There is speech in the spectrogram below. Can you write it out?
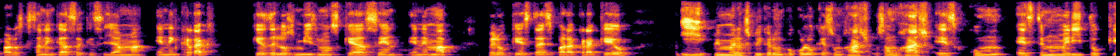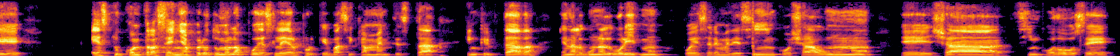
para los que están en casa que se llama Ncrack, que es de los mismos que hacen Nmap pero que esta es para craqueo. Y primero explicaré un poco lo que es un hash. O sea, un hash es como este numerito que es tu contraseña, pero tú no la puedes leer porque básicamente está encriptada en algún algoritmo, puede ser MD5, SHA-1, eh, SHA-512,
